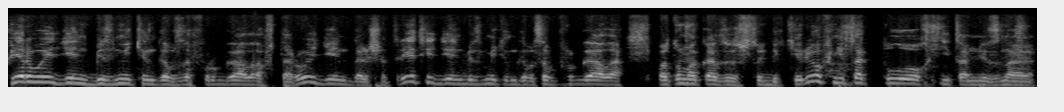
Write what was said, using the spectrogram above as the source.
первый день без митингов за Фургала, второй день, дальше третий день без митингов за Фургала, потом оказывается, что Дегтярев не так плох, и там, не знаю,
